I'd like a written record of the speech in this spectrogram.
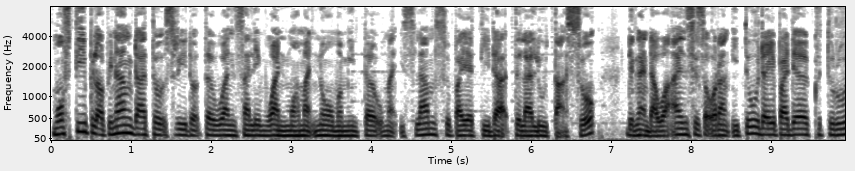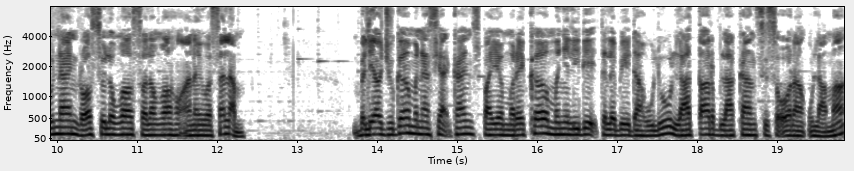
Mufti Pulau Pinang Datuk Seri Dr. Wan Salim Wan Muhammad Noor meminta umat Islam supaya tidak terlalu taksub dengan dakwaan seseorang itu daripada keturunan Rasulullah sallallahu alaihi wasallam. Beliau juga menasihatkan supaya mereka menyelidik terlebih dahulu latar belakang seseorang ulama'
